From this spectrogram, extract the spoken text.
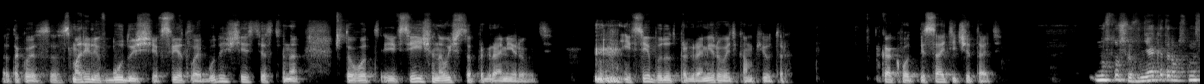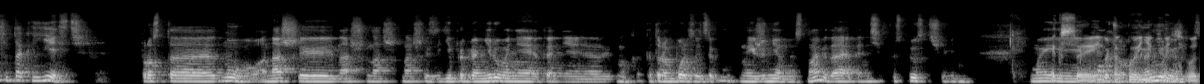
э, такое, смотрели в будущее, в светлое будущее, естественно, что вот и все еще научатся программировать и все будут программировать компьютер. Как вот писать и читать? Ну, слушай, в некотором смысле так и есть. Просто, ну, а наши, наши, наши, наши языки программирования, это не, ну, которым пользуются на ежедневной основе, да, это не C++, очевидно. Мы Excel какой-нибудь, вот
